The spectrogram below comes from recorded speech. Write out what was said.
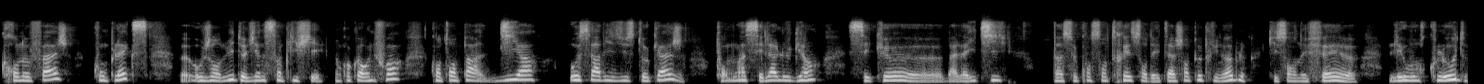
chronophages, complexes, aujourd'hui deviennent simplifiés. Donc encore une fois, quand on parle d'IA au service du stockage, pour moi c'est là le gain, c'est que bah, l'IT va se concentrer sur des tâches un peu plus nobles, qui sont en effet euh, les workloads,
